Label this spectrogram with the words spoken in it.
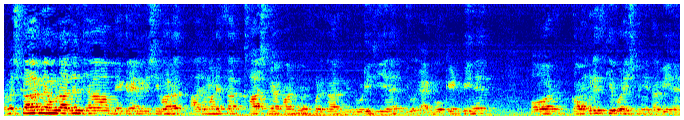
नमस्कार मैं हूँ राजन झा आप देख रहे हैं एमबीसी भारत। आज हमारे साथ खास मेहमान ओम प्रकाश बिदूड़ी जी हैं जो एडवोकेट भी हैं और कांग्रेस के वरिष्ठ नेता भी हैं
